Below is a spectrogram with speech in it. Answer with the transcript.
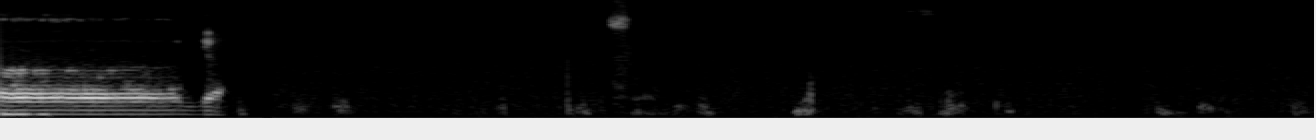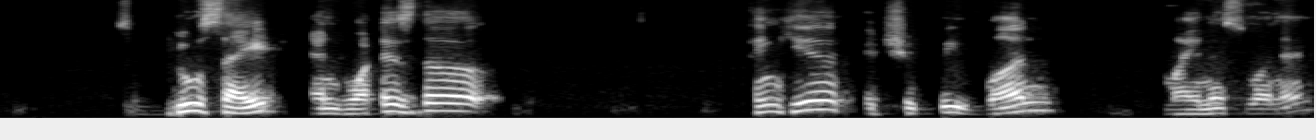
uh, yeah. So blue side, and what is the thing here? It should be one minus one and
